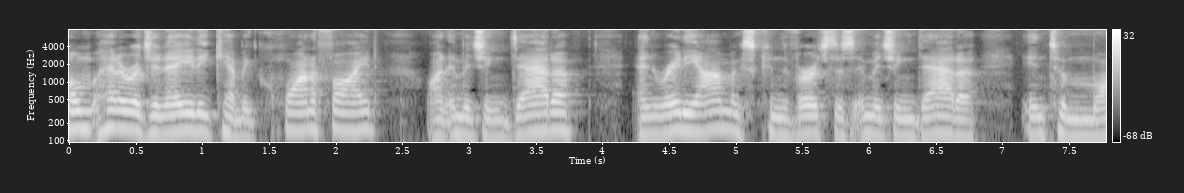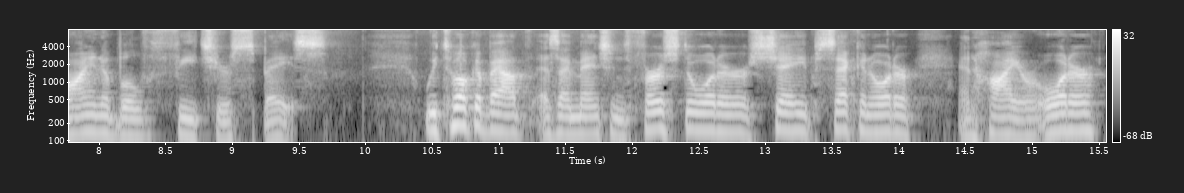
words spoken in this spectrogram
Heterogeneity can be quantified on imaging data and radiomics converts this imaging data into mineable feature space. We talk about, as I mentioned, first order, shape, second order, and higher order.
